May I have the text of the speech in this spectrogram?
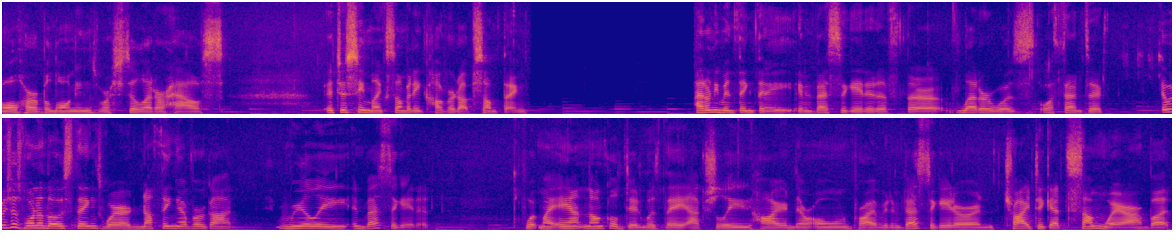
All her belongings were still at her house. It just seemed like somebody covered up something. I don't even think they investigated if the letter was authentic. It was just one of those things where nothing ever got really investigated. What my aunt and uncle did was they actually hired their own private investigator and tried to get somewhere, but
